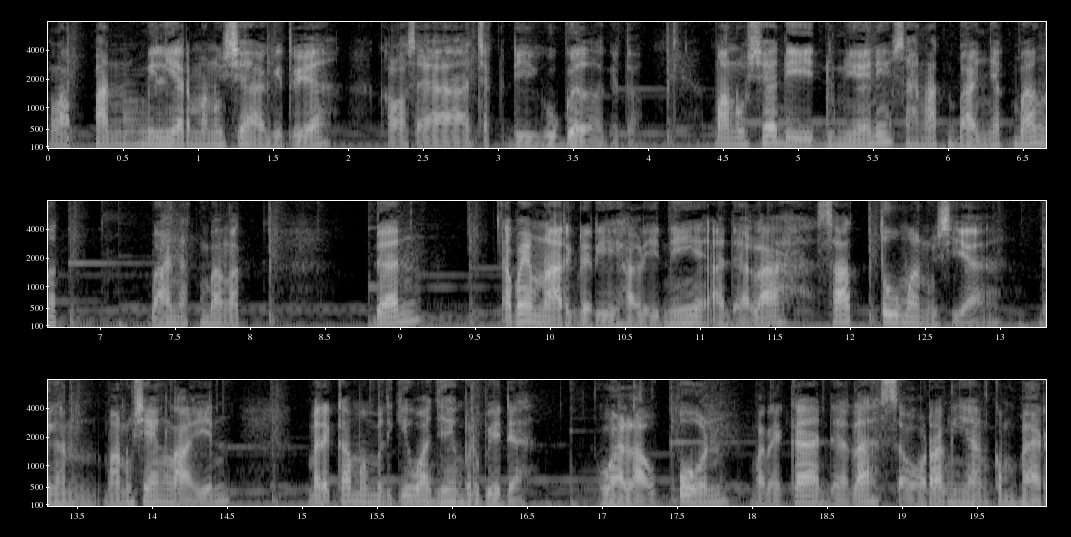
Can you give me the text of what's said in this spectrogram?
8 miliar manusia gitu ya. Kalau saya cek di Google gitu. Manusia di dunia ini sangat banyak banget. Banyak banget. Dan apa yang menarik dari hal ini adalah satu manusia dengan manusia yang lain, mereka memiliki wajah yang berbeda. Walaupun mereka adalah seorang yang kembar.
